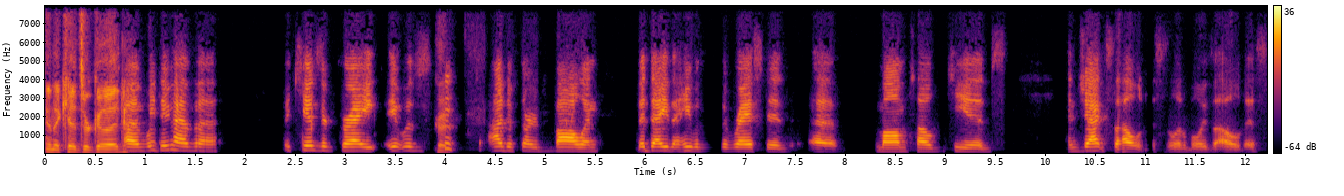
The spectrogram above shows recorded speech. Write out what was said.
And the kids are good. Uh, we do have a. The kids are great. It was. I just started bawling the day that he was arrested. Uh, mom told the kids, and Jack's the oldest, the little boy's the oldest.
